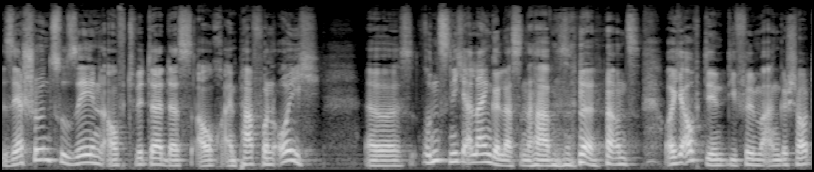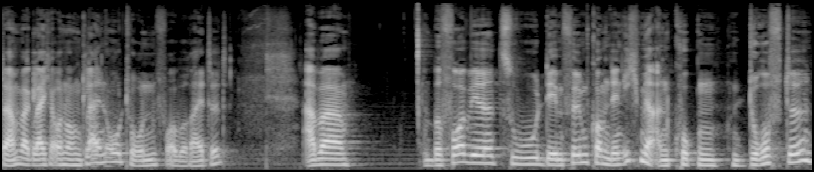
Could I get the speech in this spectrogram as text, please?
sehr schön zu sehen auf Twitter, dass auch ein paar von euch äh, uns nicht allein gelassen haben, sondern uns euch auch die, die Filme angeschaut. Da haben wir gleich auch noch einen kleinen O-Ton vorbereitet. Aber bevor wir zu dem Film kommen, den ich mir angucken durfte,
